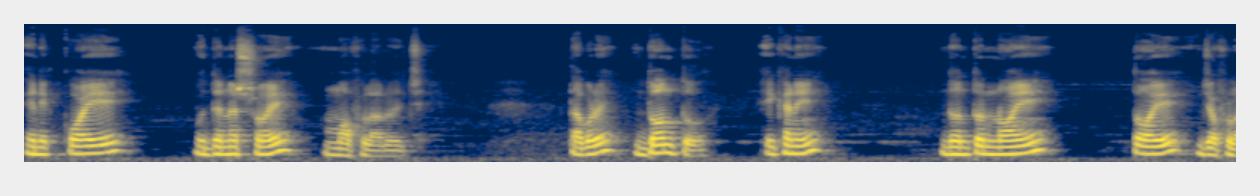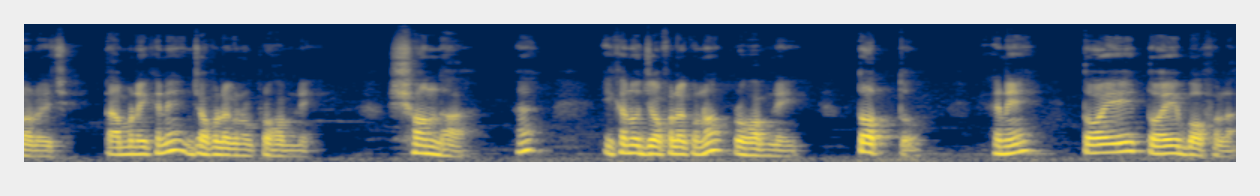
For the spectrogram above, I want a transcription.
এনে কয়ে উদ্যানা শয়ে মফলা রয়েছে। তারপরে দন্ত। এখানে দন্ত নয়ে, তয়ে জফলা রয়েছে। তার মানে এখানে জফলা কোনো প্রভাব নেই। সন্ধ্যা হ্যাঁ? এখানেও জফলা কোনো প্রভাব নেই। তত্ত্ব। এখানে তয়ে তয়ে বফলা।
